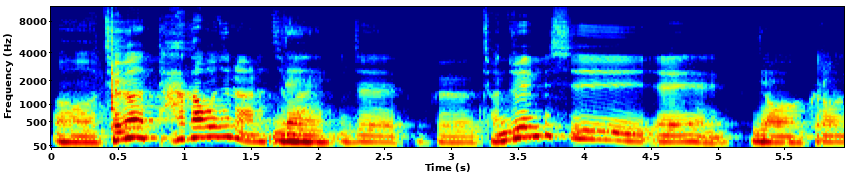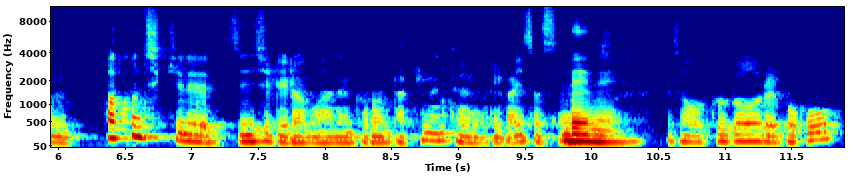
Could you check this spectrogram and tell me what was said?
어, 제가 다 가보지는 않았지만 네. 이제 그 전주 MBC에 네. 어, 그런 팝콘 치킨의 진실이라고 하는 그런 다큐멘터리가 있었어요. 네네. 그래서 그거를 보고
